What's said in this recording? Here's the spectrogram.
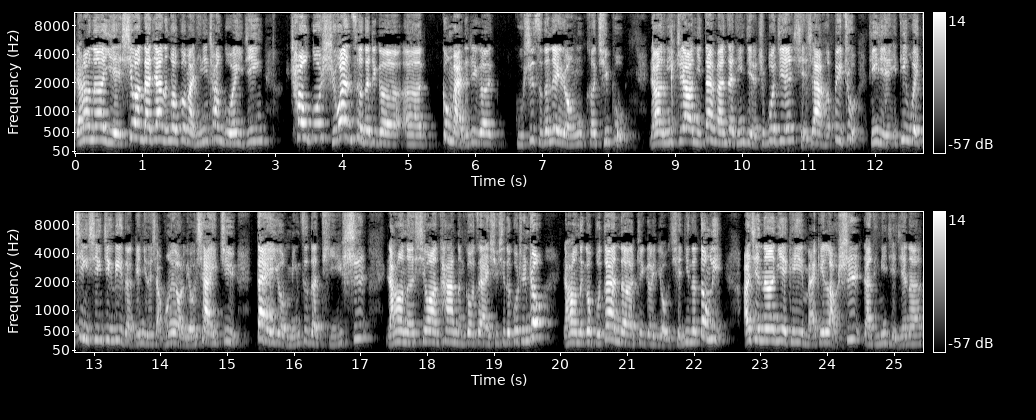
然后呢，也希望大家能够购买婷婷唱古文已经超过十万册的这个呃购买的这个古诗词的内容和曲谱。然后你只要你但凡在婷姐直播间写下和备注，婷姐一定会尽心尽力的给你的小朋友留下一句带有名字的题诗。然后呢，希望他能够在学习的过程中，然后能够不断的这个有前进的动力。而且呢，你也可以买给老师，让婷婷姐姐呢，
